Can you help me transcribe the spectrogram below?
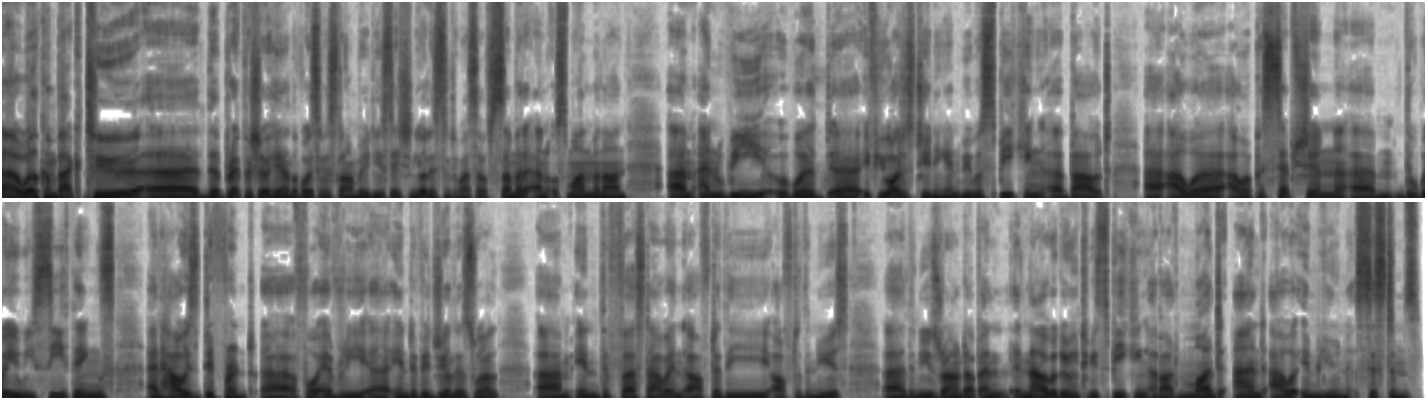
Uh, welcome back to uh, the breakfast show here on the Voice of Islam radio station. You're listening to myself, Samar and Usman Manan. Um, and we were, uh, if you are just tuning in, we were speaking about uh, our our perception, um, the way we see things, and how it's different uh, for every uh, individual as well. Um, in the first hour, in, after the after the news, the news roundup, and, and now we're going to be speaking about mud and our immune systems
